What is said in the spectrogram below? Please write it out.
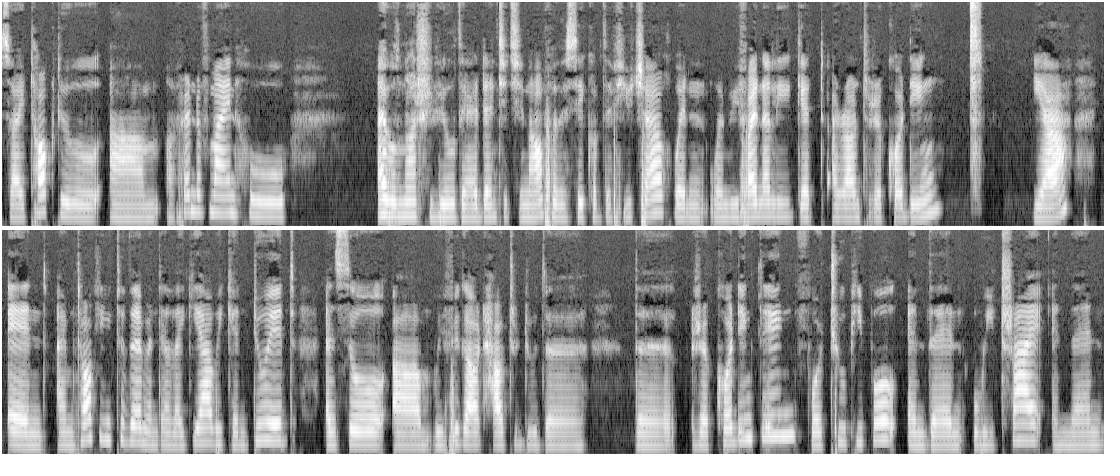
So I talked to um, a friend of mine who I will not reveal their identity now for the sake of the future. When when we finally get around to recording, yeah, and I'm talking to them, and they're like, "Yeah, we can do it." And so um, we figure out how to do the the recording thing for two people and then we try and then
